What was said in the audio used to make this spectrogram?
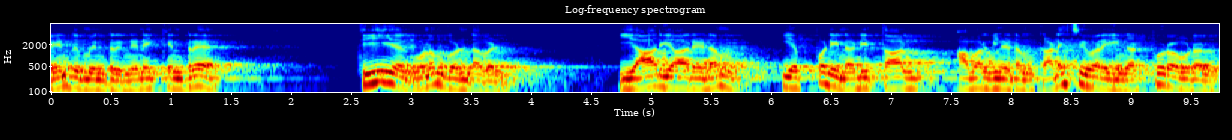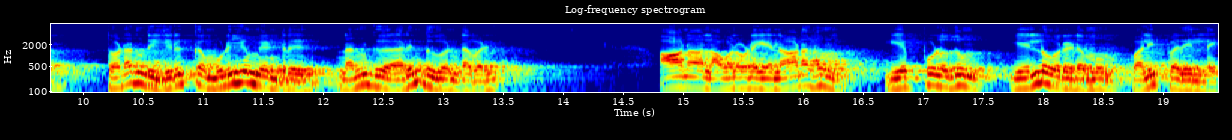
வேண்டும் என்று நினைக்கின்ற தீய குணம் கொண்டவள். யார் யாரிடம் எப்படி நடித்தால் அவர்களிடம் கடைசி வரை நட்புறவுடன் தொடர்ந்து இருக்க முடியும் என்று நன்கு அறிந்து கொண்டவள். ஆனால் அவளுடைய நாடகம் எப்பொழுதும் எல்லோரிடமும் பலிப்பதில்லை.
